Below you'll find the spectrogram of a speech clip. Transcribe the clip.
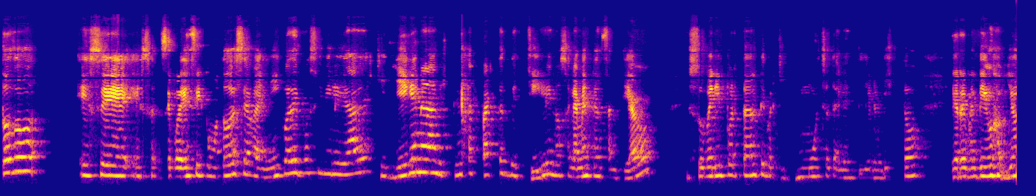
todo ese, se puede decir como todo ese abanico de posibilidades que lleguen a distintas partes de Chile, no solamente en Santiago, es súper importante porque hay mucho talento, yo lo he visto, y de repente digo, yo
